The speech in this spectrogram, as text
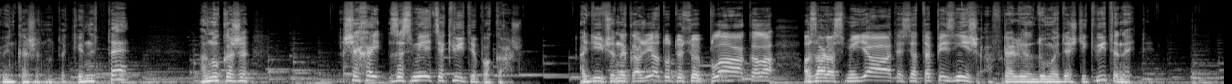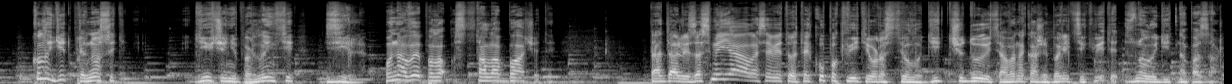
А він каже: ну таке не те. А ну каже, ще хай засміється, квіти покажу. А дівчина каже, я тут ось плакала, а зараз сміятися та пізніше. А Фреліна думає, де ж ті квіти знайти. Коли дід приносить дівчині перлинці зілля, вона випала, стала бачити. Та далі засміялася від того, та й купа квітів розцвіло. Дід чудується, а вона каже, беріть ці квіти, знову йдіть на базар.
